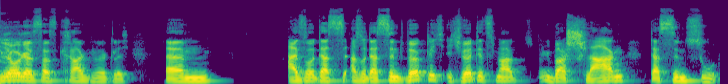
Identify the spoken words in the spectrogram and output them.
Junge, ist das krank, wirklich. Ähm, also das, also das sind wirklich, ich würde jetzt mal überschlagen, das sind zu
